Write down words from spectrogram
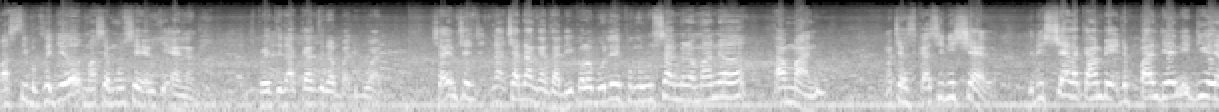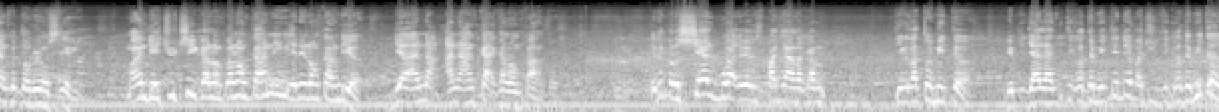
pasti bekerja masa musim MTN nanti supaya tindakan itu dapat dibuat. Saya macam nak cadangkan tadi kalau boleh pengurusan mana-mana taman macam kat sini Shell. Jadi Shell akan ambil depan dia ni dia yang gotong royong sendiri. Mana dia cucikan longkang-longkang ni jadi longkang dia. Dia anak anak angkatkan longkang tu. Jadi kalau Shell buat lebih sepanjang dalam 300 meter, dia pergi jalan tu 300 meter dia buat cuci 300 meter.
